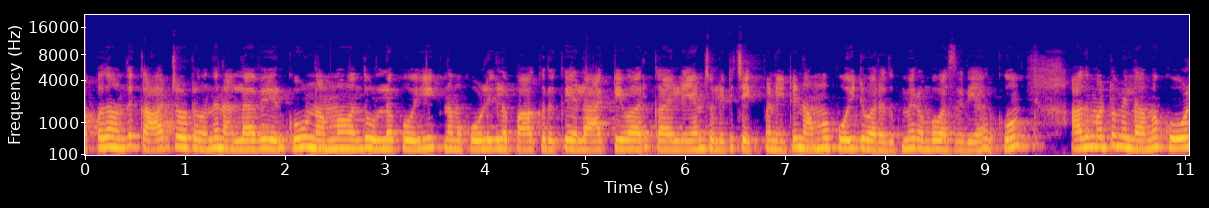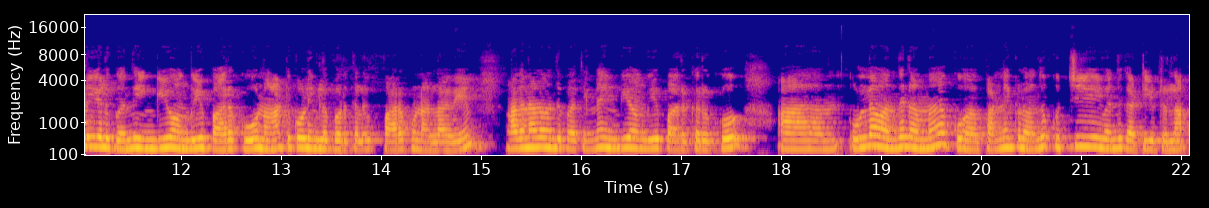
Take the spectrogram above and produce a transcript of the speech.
அப்போ தான் வந்து காற்றோட்டம் வந்து நல்லாவே இருக்கும். நம்ம வந்து உள்ளே போய் நம்ம கோழிகளை பார்க்குறதுக்கு எல்லாம் ஆக்டிவாக இருக்கா இல்லையான்னு சொல்லிட்டு செக் பண்ணிவிட்டு நம்ம போயிட்டு வர்றதுக்குமே ரொம்ப வசதியாக இருக்கும். அது மட்டும் இல்லாமல் கோழிகளுக்கு வந்து இங்கேயும் அங்கேயும் பறக்கும். நாட்டுக்கோழிங்களை பொறுத்தளவுக்கு பறக்கும் நல்லாவே. அதனால் வந்து பார்த்திங்கன்னா இங்கேயும் அங்கேயும் பறக்கிறதுக்கும் உள்ளே வந்து நம்ம பண்ணைக்குள்ளே வந்து குச்சி வந்து கட்டி விட்டுடலாம்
